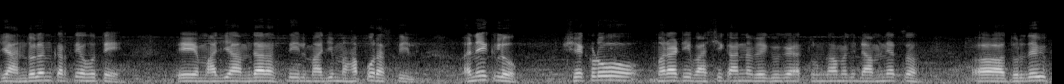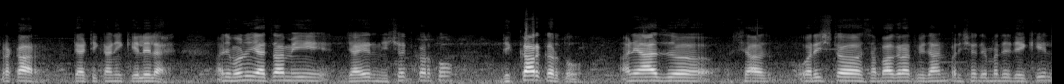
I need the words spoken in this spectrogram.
जे आंदोलनकर्ते होते ते माजी आमदार असतील माजी महापौर असतील अनेक लोक शेकडो मराठी भाषिकांना वेगवेगळ्या तुरुंगामध्ये डांबण्याचं दुर्दैवी प्रकार त्या ठिकाणी केलेला आहे. आणि म्हणून याचा मी जाहीर निषेध करतो धिक्कार करतो. आणि आज शा वरिष्ठ सभागृहात विधान परिषदेमध्ये देखील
